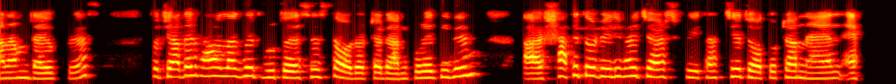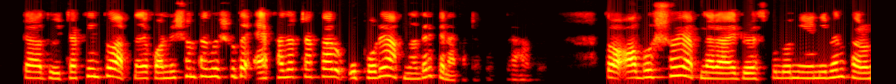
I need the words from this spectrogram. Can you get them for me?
আরামদায়ক ড্রেস তো যাদের ভালো লাগবে দ্রুত এসএস অর্ডারটা ডান করে দিবেন। আর সাথে তো ডেলিভারি চার্জ ফ্রি থাকছে, যতটা নেন একটা, দুইটা। কিন্তু আপনাদের কন্ডিশন থাকবে শুধু এক হাজার টাকার উপরে আপনাদের কেনাকাটা করতে হবে। তো অবশ্যই আপনারা এই ড্রেসগুলো নিয়ে নেবেন, কারণ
